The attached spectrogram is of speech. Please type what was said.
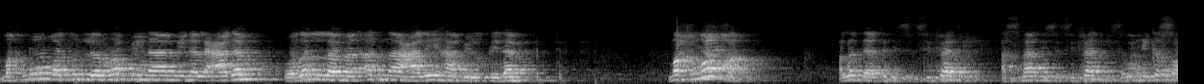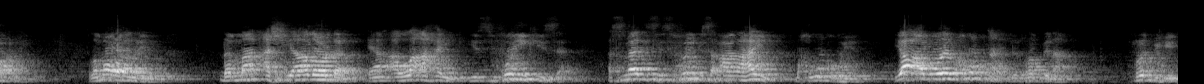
makhluuqatu lirabbina min alcadam wadalla man atnaa calayha bilqidam makhluuqa alla daatadiisa sifaadki asmaadiisa sifaadkiisa wixii ka soo haray lama odhanayo dhammaan ashyaadoo dhan ee aan alla ahayn iyo sifooyinkiisa asmaadiisa sifooyinkiisa aan ahayn makhluuqa weya yaa abuuray makhluuq tahay lirabbina rabbigii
